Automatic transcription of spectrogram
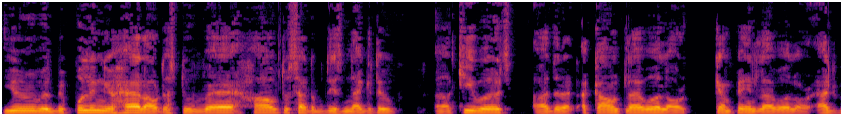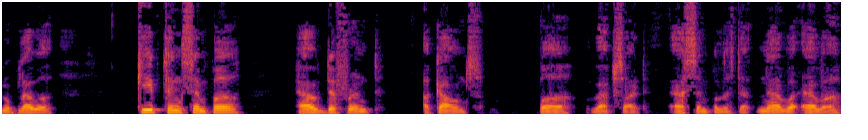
you will be pulling your hair out as to where how to set up these negative uh, keywords either at account level or campaign level or ad group level. Keep things simple. Have different accounts per website. As simple as that. Never ever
